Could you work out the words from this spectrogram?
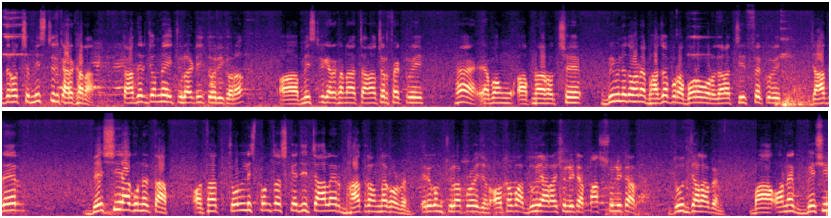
তাদের হচ্ছে মিষ্টির কারখানা। তাদের জন্য এই চুলাটি তৈরি করা। মিষ্টির কারখানা, চানাচুর ফ্যাক্টরি হ্যাঁ এবং আপনার হচ্ছে বিভিন্ন ধরনের ভাজা পোড়া বড় বড় যারা চিপস ফ্যাক্টরি যাদের বেশি আগুনের তাপ, অর্থাৎ চল্লিশ পঞ্চাশ কেজি চালের ভাত রান্না করবেন, এরকম চুলা প্রয়োজন, অথবা দুই আড়াইশো লিটার, পাঁচশো লিটার দুধ জ্বালাবেন, বা অনেক বেশি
